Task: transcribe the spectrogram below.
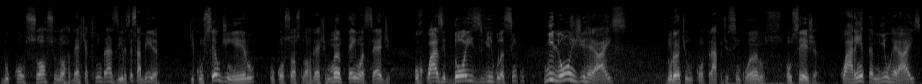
do consórcio Nordeste aqui em Brasília. Você sabia que com seu dinheiro o consórcio Nordeste mantém uma sede por quase 2,5 milhões de reais durante o contrato de cinco anos, ou seja, 40 mil reais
